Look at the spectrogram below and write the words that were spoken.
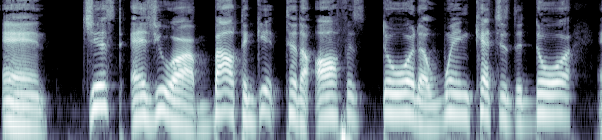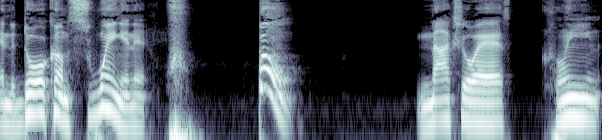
And just as you are about to get to the office door, the wind catches the door and the door comes swinging and boom, knocks your ass clean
